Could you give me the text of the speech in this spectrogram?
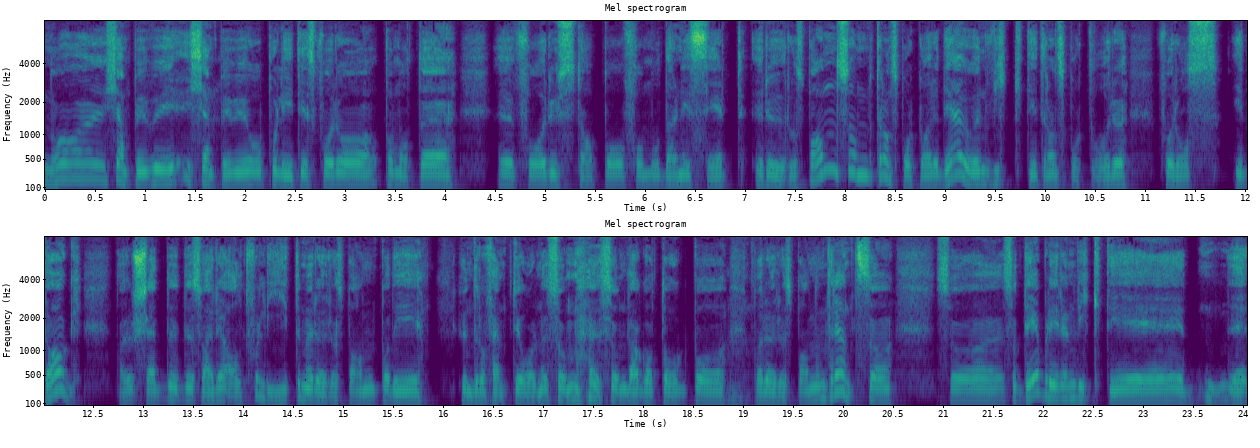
nå kjemper, vi, kjemper, vi, jo politisk for å på en måte eh, få rusta opp og få modernisert Rørosbanen som transportåre. Det er jo en viktig transportåre for oss i dag. Det har jo skjedd dessverre altfor lite med Rørosbanen på de 150 årene som, som det har gått tog på, på Rørosbanen omtrent. Så, så, så, det blir en viktig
